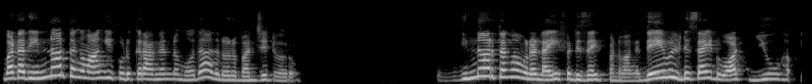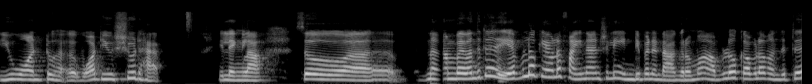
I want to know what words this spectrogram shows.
பட் அது இன்னொருத்தங்க வாங்கி கொடுக்குறாங்கன்னும் போது அதுல ஒரு பட்ஜெட் வரும். இன்னொருத்தவங்க உங்களோட லைஃப் டிசைட் பண்ணுவாங்க. They will decide what you you want to what you should have இல்லைங்களா? ஸோ நம்ம வந்துட்டு எவ்வளோக்கு எவ்வளோ ஃபைனான்ஷியலி இண்டிபெண்ட் ஆகுறோமோ அவ்வளோக்கு அவ்வளோ வந்துட்டு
